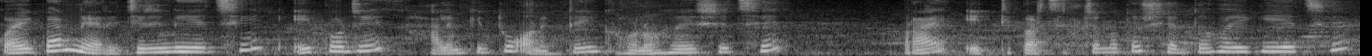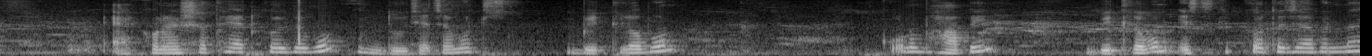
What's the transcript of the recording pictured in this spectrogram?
কয়েকবার নেড়ে চেড়ে নিয়েছি। এই পর্যায়ে হালিম কিন্তু অনেকটাই ঘন হয়ে এসেছে। প্রায় এইট্টি পার্সেন্টের মতো সেদ্ধ হয়ে গিয়েছে। এখন এর সাথে অ্যাড করে দেবো দুই চা চামচ বিট লবণ। কোনোভাবেই বিট লবণ স্কিপ করতে যাবেন না,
